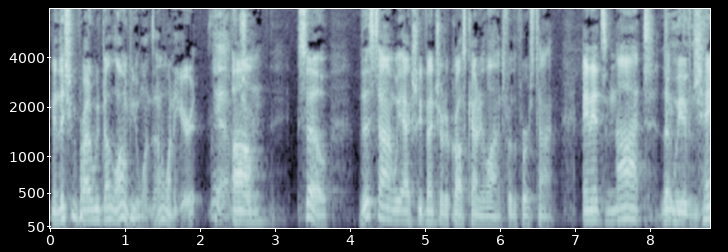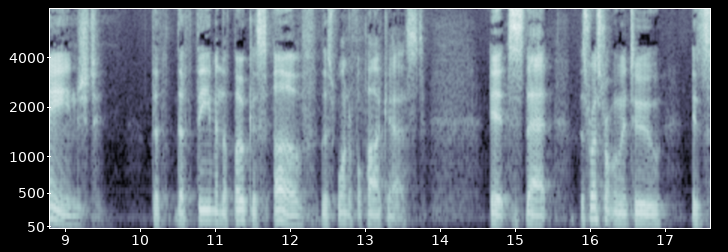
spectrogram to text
mean, they should be proud we've done Longview ones. I don't want to hear it. Yeah, for um, So, this time we actually ventured across county lines for the first time. And it's not that we have changed the, the theme and the focus of this wonderful podcast. It's that this restaurant we went to is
